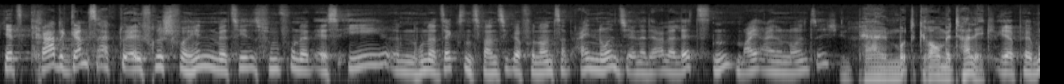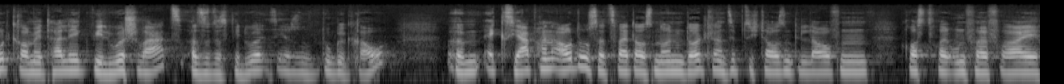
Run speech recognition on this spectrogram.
Jetzt gerade ganz aktuell frisch vorhin Mercedes 500 SE, ein 126er von 1991, einer der allerletzten, Mai 91. In Perlmuttgrau Metallic. Eher Perlmuttgrau Metallic, Velour schwarz, also das Velour ist eher so dunkelgrau. Ähm, Ex-Japan-Autos, seit 2009 in Deutschland 70.000 gelaufen, rostfrei, unfallfrei,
